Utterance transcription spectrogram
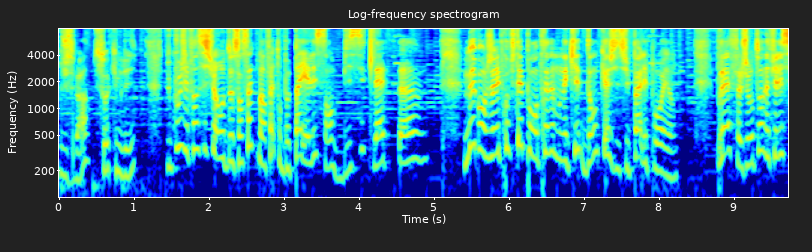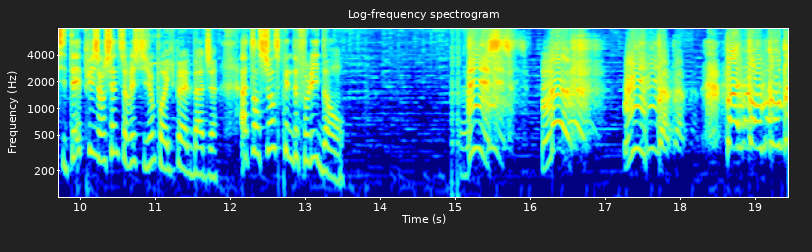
Je sais pas, c'est toi qui me le dis. Du coup, j'ai foncé sur la route 207, mais en fait, on peut pas y aller sans bicyclette. Mais bon, j'en ai profité pour entraîner mon équipe, donc j'y suis pas allé pour rien. Bref, je retourne les féliciter, puis j'enchaîne sur Vestigion pour récupérer le badge. Attention, sprint de folie dans... 10, 9, 8, pas le temps de compter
